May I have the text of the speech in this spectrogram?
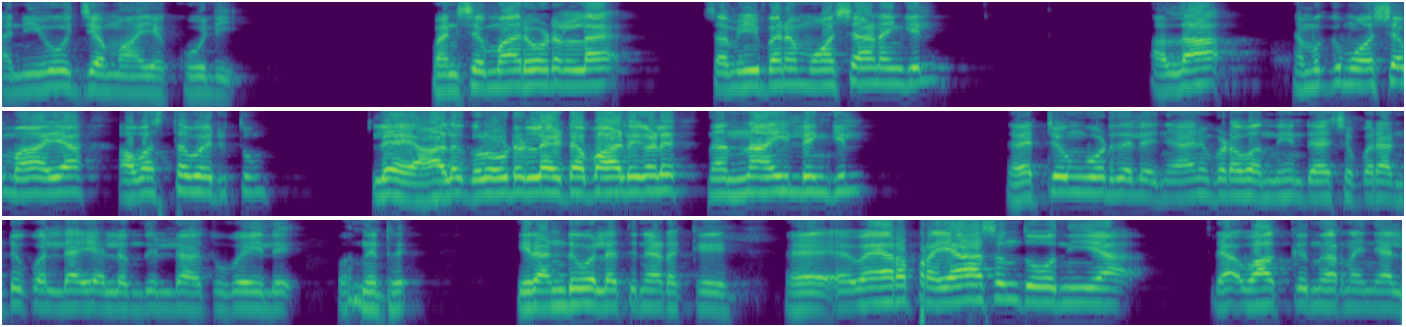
അനുയോജ്യമായ കൂലി. മനുഷ്യന്മാരോടുള്ള സമീപനം മോശമാണെങ്കിൽ അള്ളാ നമുക്ക് മോശമായ അവസ്ഥ വരുത്തും. അല്ലേ ആളുകളോടുള്ള ഇടപാടുകൾ നന്നായില്ലെങ്കിൽ ഏറ്റവും കൂടുതൽ ഞാനിവിടെ വന്നതിന്റെ ശേഷം ഇപ്പോൾ രണ്ട് കൊല്ലമായി അലഹമില്ല ദുബൈയിൽ വന്നിട്ട്. ഈ രണ്ട് കൊല്ലത്തിനിടക്ക് വേറെ പ്രയാസം തോന്നിയ വാക്ക് എന്ന് പറഞ്ഞു കഴിഞ്ഞാൽ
